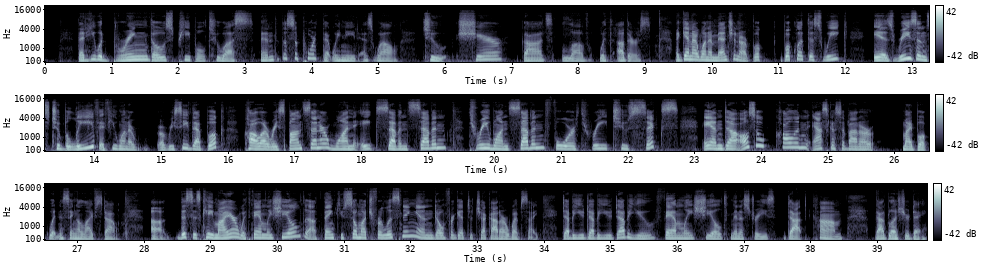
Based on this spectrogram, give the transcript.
that He would bring those people to us and the support that we need as well to share God's love with others. Again, I want to mention our book booklet this week is Reasons to Believe. If you want to uh, receive that book, call our response center 1 877 317 4326. And uh, also call and ask us about our my book, Witnessing a Lifestyle. Uh, this is Kay Meyer with Family Shield. Uh, thank you so much for listening, and don't forget to check out our website, www.familyshieldministries.com. God bless your day.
